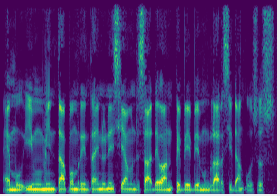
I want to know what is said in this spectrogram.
MUI meminta pemerintah Indonesia mendesak Dewan PBB menggelar sidang khusus.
